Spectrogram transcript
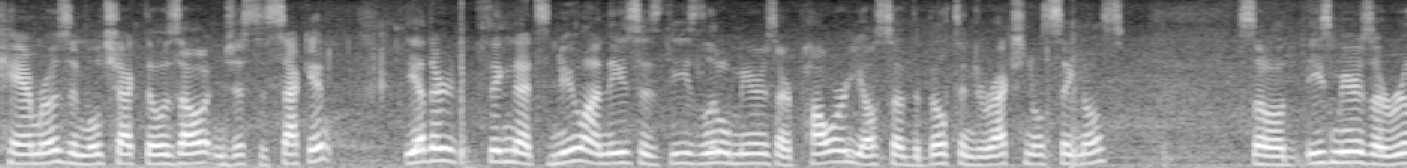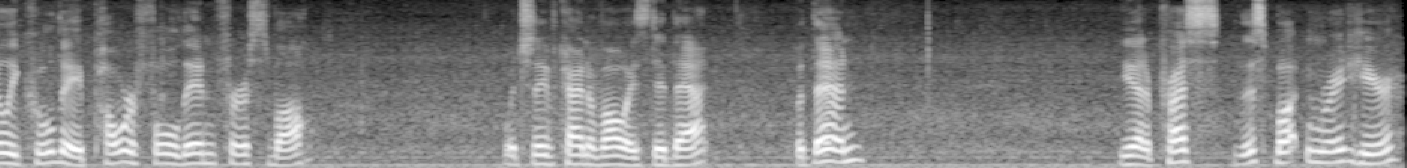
cameras and we'll check those out in just a second. The other thing that's new on these is these little mirrors are power. You also have the built-in directional signals. So these mirrors are really cool. They power fold in first of all, which they've kind of always did that. But then you got to press this button right here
